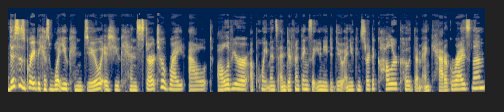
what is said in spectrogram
this is great because what you can do is you can start to write out all of your appointments and different things that you need to do, and you can start to color code them and categorize them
